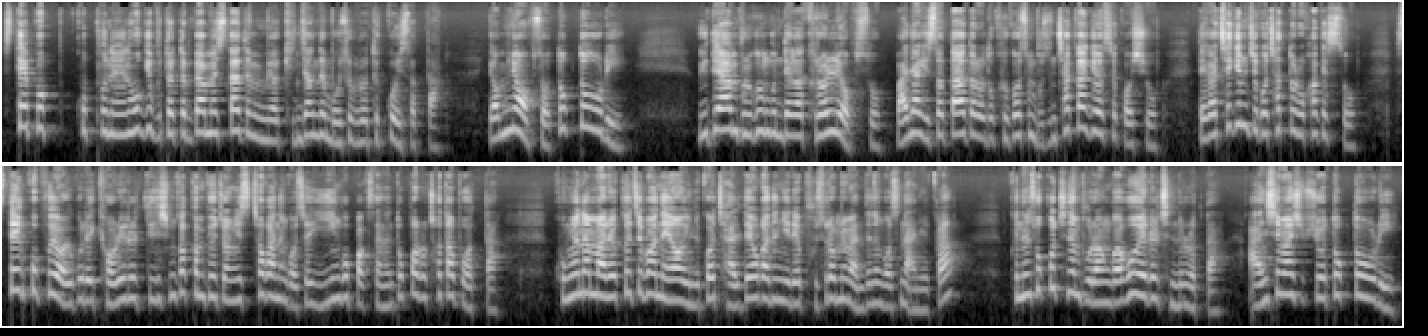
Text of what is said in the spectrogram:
스테포코프는 혹이 붙었던 뺨을 쓰다듬으며 긴장된 모습으로 듣고 있었다. 염려 없어, 똑똑우리. 위대한 붉은 군대가 그럴 리 없소. 만약 있었다 하더라도 그것은 무슨 착각이었을 것이오. 내가 책임지고 찾도록 하겠소. 스탠코프의 얼굴에 결의를 띤 심각한 표정이 스쳐가는 것을 이인국 박사는 똑바로 쳐다보았다. 공연한 말을 끄집어내어 일껏 잘 되어가는 일에 부스럼을 만드는 것은 아닐까? 그는 솟구치는 불안과 호해를 짓눌렀다. 안심하십시오, 똑도우리.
